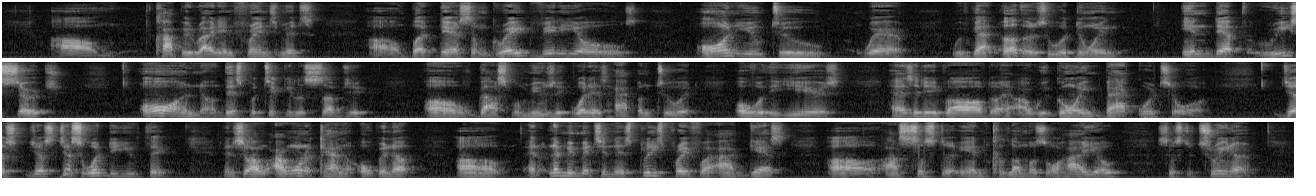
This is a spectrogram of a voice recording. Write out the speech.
um, copyright infringements. Uh, but there's some great videos on YouTube where we've got others who are doing in-depth research on uh, this particular subject of gospel music, what has happened to it over the years has it evolved, or are we going backwards, or just just just what do you think? And so I, I want to kind of open up. Uh, and let me mention this. Please pray for our guest, uh, our sister in Columbus, Ohio, Sister Trina,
